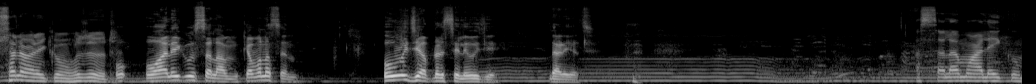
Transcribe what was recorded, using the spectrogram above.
আসসালামু আলাইকুম হুজুর। ওয়ালাইকুম আসসালাম কেমন আছেন? ওই যে আপনার ছেলে ওই যে দাঁড়িয়ে আছে। আসসালামু আলাইকুম।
